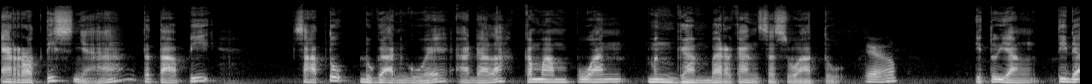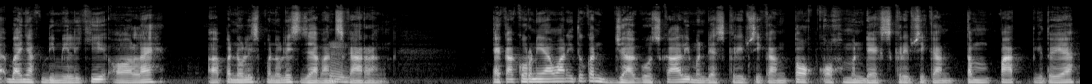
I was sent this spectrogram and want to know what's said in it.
erotisnya, tetapi satu dugaan gue adalah kemampuan menggambarkan sesuatu Ya. itu yang tidak banyak dimiliki oleh uh, penulis-penulis zaman sekarang. Eka Kurniawan itu kan jago sekali mendeskripsikan tokoh, mendeskripsikan tempat gitu ya.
